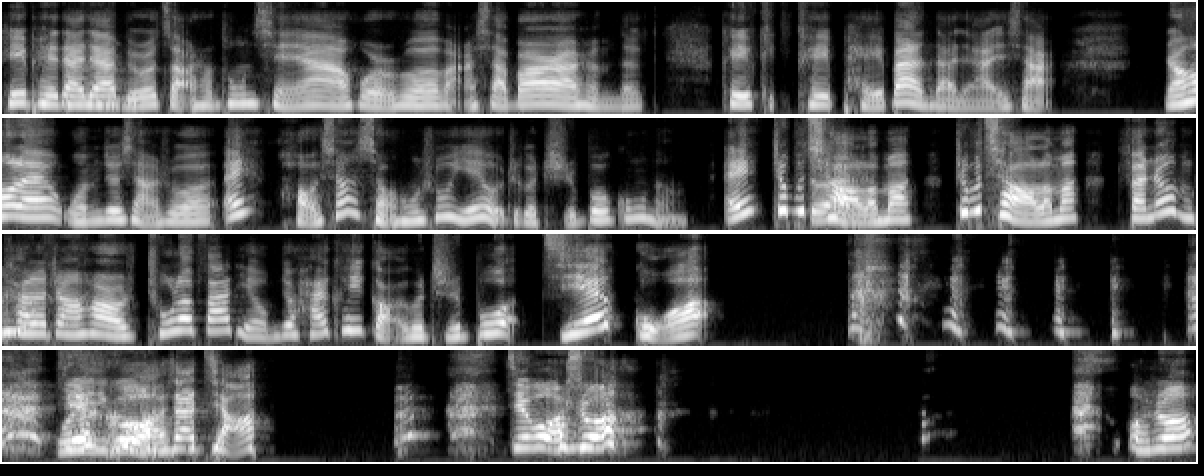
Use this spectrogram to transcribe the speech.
可以陪大家，比如早上通勤呀，或者说晚上下班啊什么的，可以可以陪伴大家一下。然后嘞，我们就想说，哎，好像小红书也有这个直播功能，哎，这不巧了吗？这不巧了吗？反正我们开了账号，除了发帖，我们就还可以搞一个直播。结果，结果我往下讲。结果我说，我说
